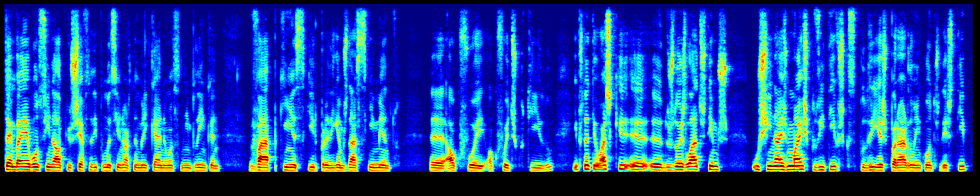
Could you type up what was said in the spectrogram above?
também é bom sinal que o chefe da diplomacia norte-americana, Anthony Blinken, vá a Pequim a seguir para, digamos, dar seguimento uh, ao, que foi, ao que foi discutido. E, portanto, eu acho que uh, dos dois lados temos os sinais mais positivos que se poderia esperar de um encontro deste tipo.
